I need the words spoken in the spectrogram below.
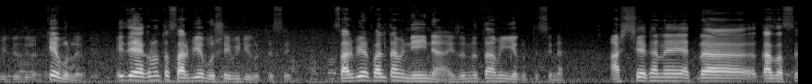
ভিডিও দিলেন কে বলে এই যে এখনও তো সার্বিয়া বসে ভিডিও করতেছে। সার্বিয়ার ফাইল তো আমি নেই না, এই জন্য তো আমি ইয়ে করতেছি না। আসছে এখানে, একটা কাজ আছে।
